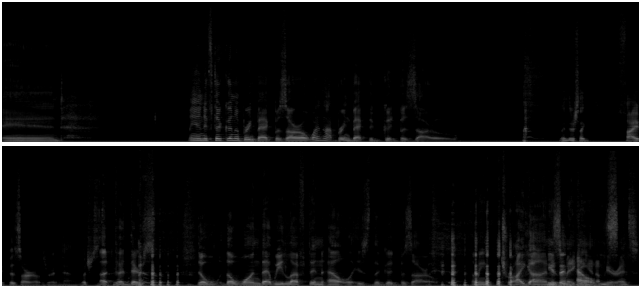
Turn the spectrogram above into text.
And man, if they're gonna bring back Bizarro, why not bring back the good Bizarro? I mean, there's like five Bizarros right now, which is the Uh, good th- there's the the one that we left in hell is the good Bizarro. I mean, Trigon is in making hell. an He's- appearance.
